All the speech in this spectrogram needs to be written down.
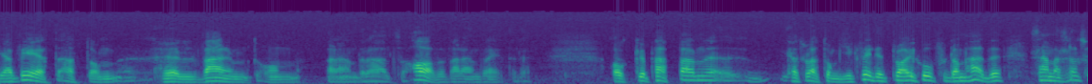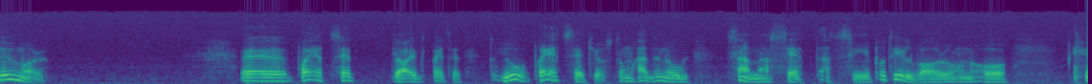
jag vet att de höll varmt om varandra, alltså av varandra heter det. Och eh, pappan, eh, jag tror att de gick väldigt bra ihop för de hade samma slags humor. Eh, på ett sätt, ja inte på ett sätt, jo på ett sätt just. De hade nog samma sätt att se på tillvaron och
